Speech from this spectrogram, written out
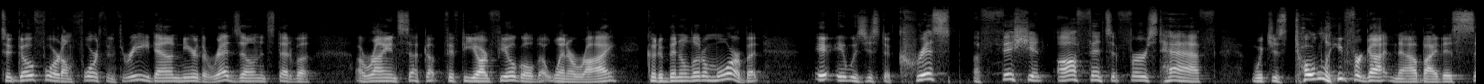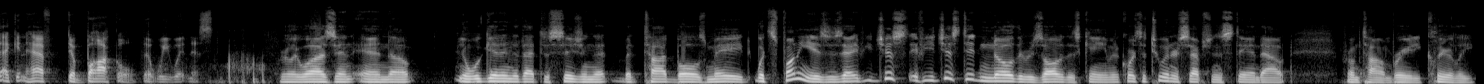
to go for it on fourth and three down near the red zone instead of a, a Ryan Succop 50 yard field goal that went awry. Could have been a little more, but it, it was just a crisp, efficient offensive first half, which is totally forgotten now by this second half debacle that we witnessed. Really was, and and uh, you know we'll get into that decision that but Todd Bowles made. What's funny is is that if you just if you just didn't know the result of this game, and of course the two interceptions stand out from Tom Brady clearly,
